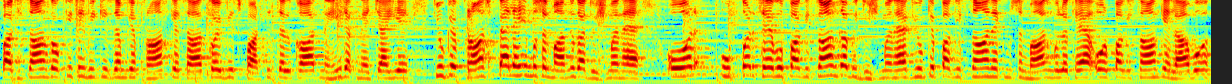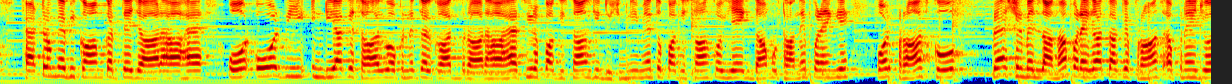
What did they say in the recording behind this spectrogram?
پاکستان کو کسی بھی قسم کے فرانس کے ساتھ کوئی بھی سفارتی تعلقات نہیں رکھنے چاہیے، کیونکہ فرانس پہلے ہی مسلمانوں کا دشمن ہے۔ اور اوپر سے وہ پاکستان کا بھی دشمن ہے، کیونکہ پاکستان ایک مسلمان ملک ہے اور پاکستان کے خلاف وہ فیٹروں میں بھی کام کرتے جا رہا ہے۔ اور اور بھی انڈیا کے ساتھ وہ اپنے تعلقات بڑھا رہا ہے۔ صرف پاکستان کی دشمنی میں تو پاکستان کو یہ اقدام اٹھانے پڑیں گے اور فرانس کو پریشر میں لانا پڑے گا تاکہ فرانس اپنے جو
